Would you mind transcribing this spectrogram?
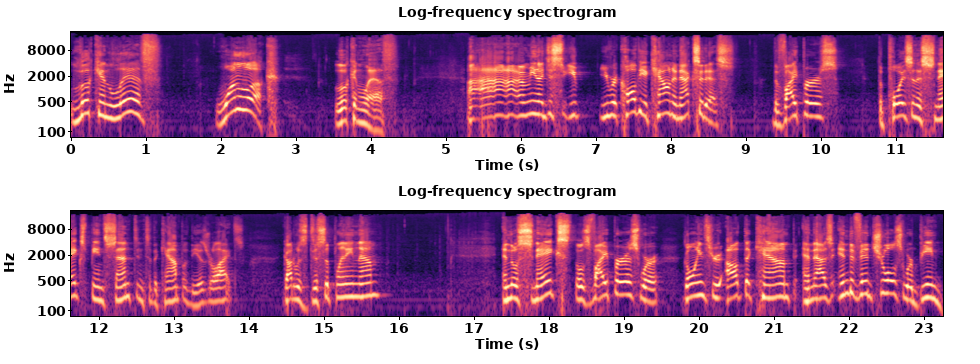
Look and live. One look, look and live. I, I, I mean, I just, you, you recall the account in Exodus the vipers, the poisonous snakes being sent into the camp of the Israelites. God was disciplining them. And those snakes, those vipers, were going throughout the camp. And as individuals were being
